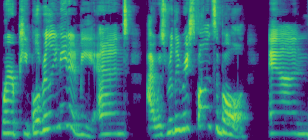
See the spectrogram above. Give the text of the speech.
where people really needed me and I was really responsible. And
